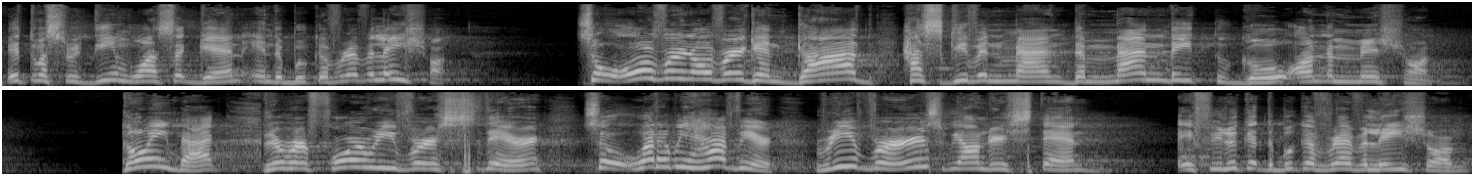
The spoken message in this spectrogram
It was redeemed once again in the book of Revelation. So, over and over again, God has given man the mandate to go on a mission. Going back, there were four rivers there. So, what do we have here? Rivers, we understand, if you look at the book of Revelation,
